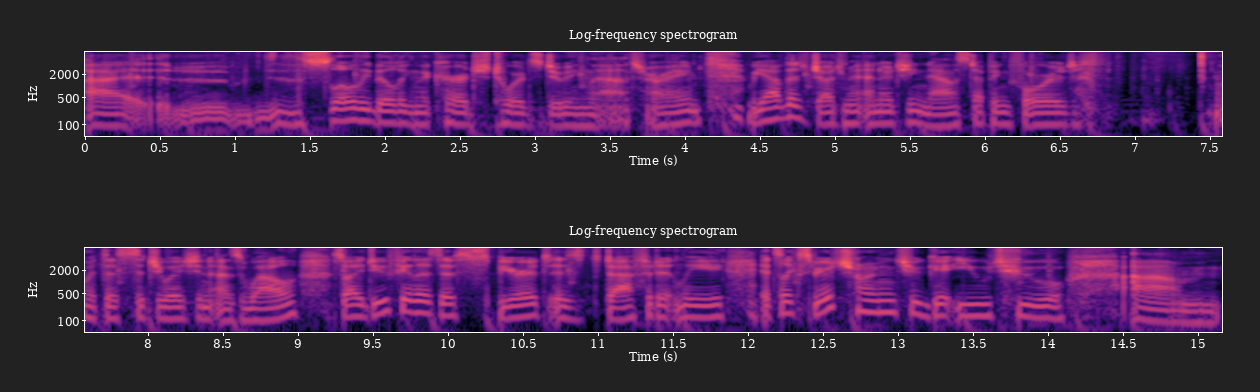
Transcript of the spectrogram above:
uh, slowly building the courage towards doing that. All right. We have this judgment energy now stepping forward with this situation as well. So I do feel as if spirit is definitely it's like spirit trying to get you to um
